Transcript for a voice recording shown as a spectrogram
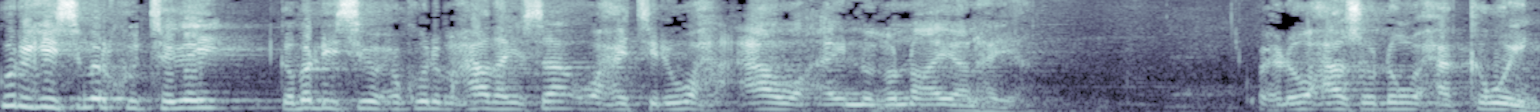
Gurigiisii markuu tegey gabadhiisii wuxuu ku yihi maxaad haysaa? Waxay tidhi wax caawa aynu cunno ayaan hayaa. Wuxuu hi waxaasoo dhan waxaa ka weyn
